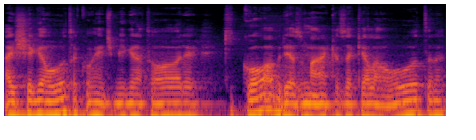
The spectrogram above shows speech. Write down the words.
aí chega outra corrente migratória que cobre as marcas daquela outra,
